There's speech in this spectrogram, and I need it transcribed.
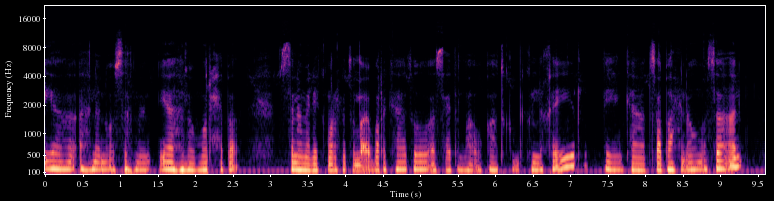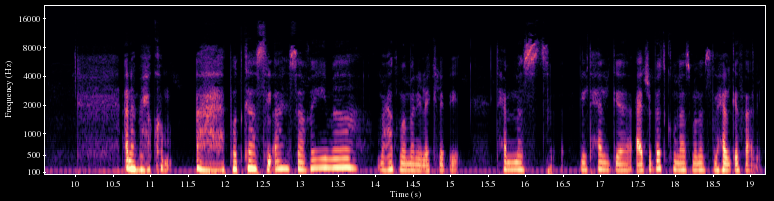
يا أهلا وسهلا يا هلا ومرحبا. السلام عليكم ورحمة الله وبركاته. أسعد الله أوقاتكم بكل خير أيا كانت صباحا أو مساء. أنا معكم آه، بودكاست الآنسة غيمة معكم أماني الأكلبي تحمست قلت حلقة عجبتكم لازم أنزل حلقة ثانية.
